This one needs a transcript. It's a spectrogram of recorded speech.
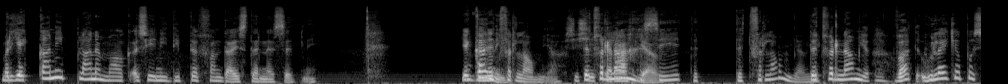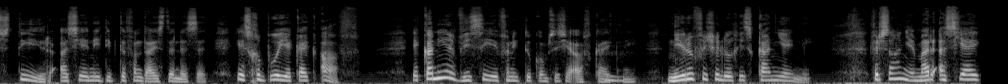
maar jy kan nie planne maak as jy in die diepte van duisternis sit nie. Jy kan dit verlam jou. Soos dit jy reg gesê het, dit dit verlam jou. Dit verlam jou. Ja. Wat hoe lyk jou postuur as jy in die diepte van duisternis sit? Jy's geboue, jy kyk af. Jy kan nie 'n visie hê van die toekoms as jy afkyk hmm. nie. Neurofisiologies kan jy nie. Verstaan jy? Maar as jy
